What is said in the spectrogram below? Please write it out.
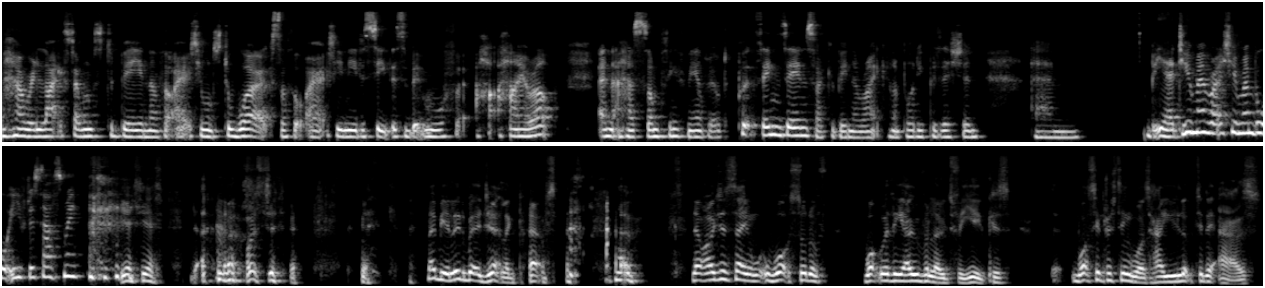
how relaxed I wanted to be. And I thought I actually wanted to work. So I thought I actually need a seat that's a bit more for, h- higher up and that has something for me to be able to put things in so I could be in the right kind of body position. Um, but yeah, do you remember actually remember what you've just asked me? yes, yes. No, just, maybe a little bit of jet lag, perhaps. um, no, I was just saying, what sort of what were the overloads for you? Because what's interesting was how you looked at it as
